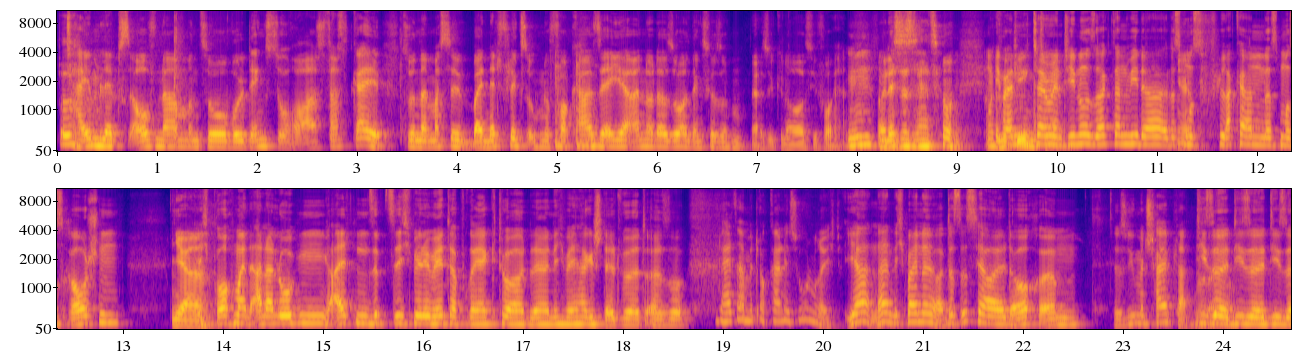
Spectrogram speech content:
Timelapse-Aufnahmen und so, wo du denkst, so, oh, ist das geil. So, und dann machst du bei Netflix irgendeine 4K-Serie an oder so und denkst dir so, hm, ja, sieht genau aus wie vorher. Mhm. Und das ist halt so. Und Quentin Tarantino sagt dann wieder, das Ja. muss flackern, das muss rauschen. Ja. Ich brauche meinen analogen alten 70 mm Projektor, der nicht mehr hergestellt wird. Also Der hat damit auch gar nicht so unrecht. ja, nein, ich meine, das ist ja halt auch ähm, Das ist wie mit Schallplatten. diese, so. diese, diese,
